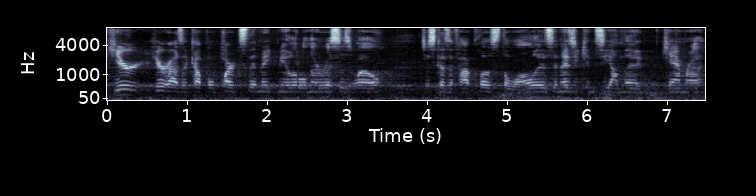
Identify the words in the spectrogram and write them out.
here here has a couple parts that make me a little nervous as well, just because of how close the wall is. And as you can see on the camera,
